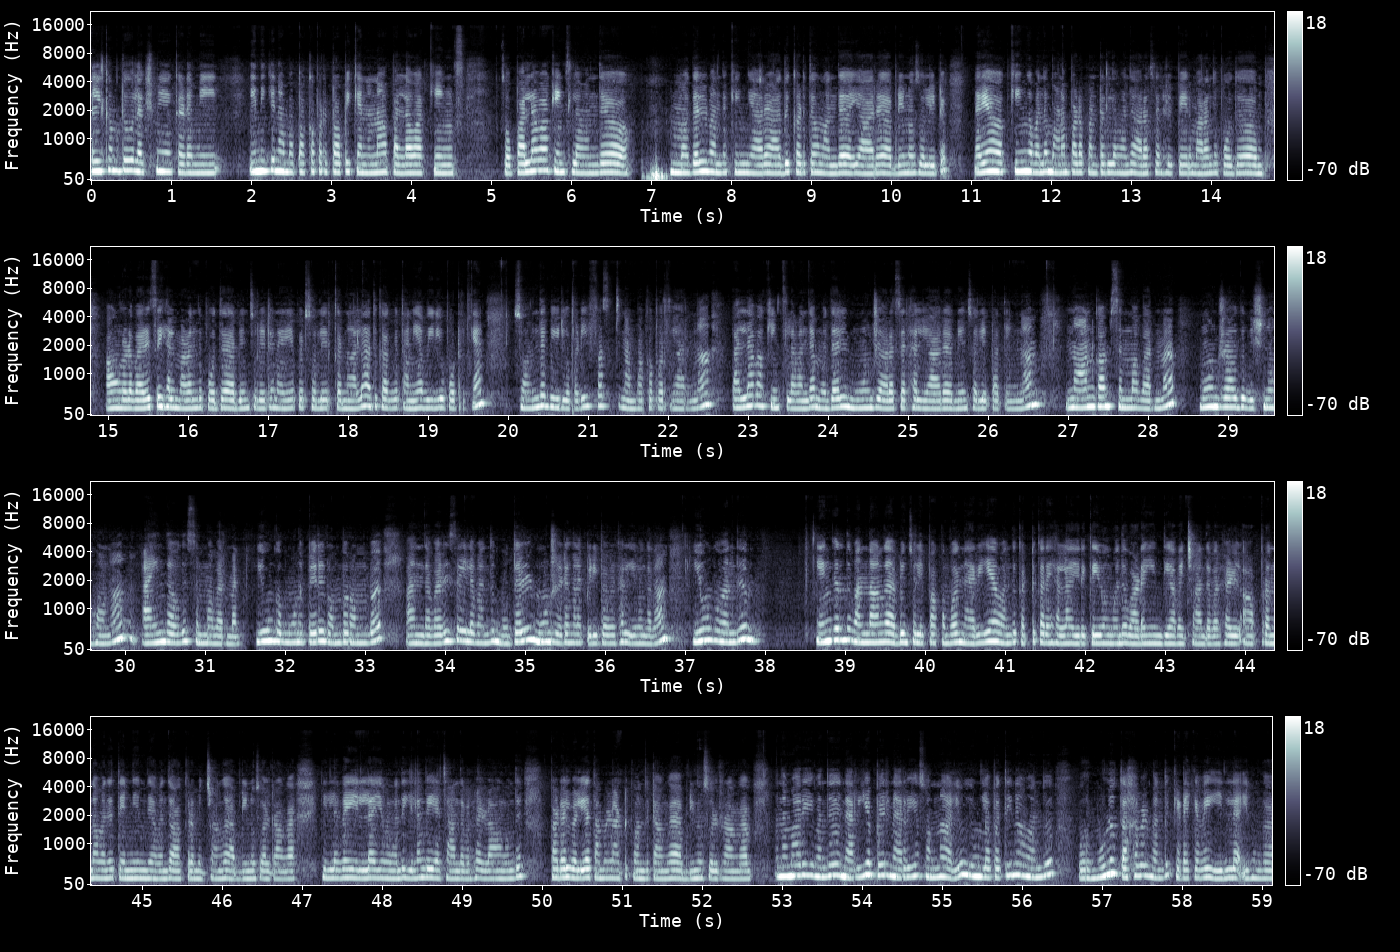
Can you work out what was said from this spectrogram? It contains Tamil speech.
வெல்கம் டு லக்ஷ்மி அகாடமி இன்னைக்கு நம்ம பார்க்க போகிற டாபிக் என்னன்னா பல்லவா கிங்ஸ் ஸோ பல்லவா கிங்ஸில் வந்து முதல் வந்து கிங் யார்? அதுக்கடுத்தவங்க வந்து யார்? அப்படின்னு சொல்லிட்டு நிறையா கிங்கை வந்து மனப்பாடம் பண்ணுறதுல வந்து அரசர்கள் பேர் மறந்து போகுது அவங்களோட வரிசைகள் மறந்து போகுது அப்படின்னு சொல்லிட்டு நிறைய பேர் சொல்லியிருக்கறனால அதுக்காகவே தனியாக வீடியோ போட்டிருக்கேன். ஸோ அந்த வீடியோ படி ஃபர்ஸ்ட் நம்ம பார்க்க போகிறது யாருன்னா பல்லவா கிங்ஸில் வந்து முதல் மூன்று அரசர்கள் யார் அப்படின்னு சொல்லி பார்த்தீங்கன்னா நான்காம் சிம்மவர்மன் மூன்றாவது விஷ்ணுஹோனா ஐந்தாவது சிம்மவர்மன். இவங்க மூணு பேர் ரொம்ப ரொம்ப அந்த வரிசையில வந்து முதல் மூன்று இடங்களை பிடிப்பவர்கள் இவங்க தான். இவங்க வந்து எங்கேருந்து வந்தாங்க அப்படின்னு சொல்லி பார்க்கும்போது நிறைய வந்து கட்டுக்கதைகள்லாம் இருக்குது இவங்க வந்து வட இந்தியாவை சார்ந்தவர்கள் அப்புறம் தான் வந்து தென்னிந்தியா வந்து ஆக்கிரமிச்சாங்க அப்படின்னு சொல்கிறாங்க இல்லவே இல்லை இவங்க வந்து இலங்கையை சார்ந்தவர்கள். அவங்க வந்து கடல் வழியாக தமிழ்நாட்டுக்கு வந்துட்டாங்க அப்படின்னு சொல்கிறாங்க அந்த மாதிரி வந்து நிறைய பேர் நிறைய சொன்னாலையும் இவங்களை பற்றின வந்து ஒரு முழு தகவல் வந்து கிடைக்கவே இல்லை. இவங்க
